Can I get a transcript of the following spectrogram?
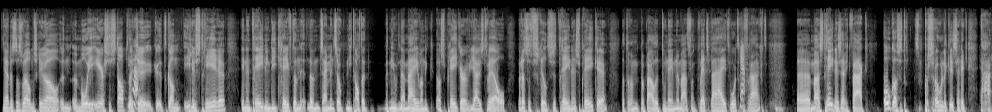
Ja, dus dat is wel misschien wel een, een mooie eerste stap. Dat Ja. je het kan illustreren. In een training die ik geef, dan, dan zijn mensen ook niet altijd benieuwd naar mij. Want ik als spreker juist wel. Maar dat is het verschil tussen trainen en spreken. Dat er een bepaalde toenemende maat van kwetsbaarheid wordt Ja. gevraagd. Eh, maar als trainer zeg ik vaak, ook als het persoonlijk is, zeg ik... Ja,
